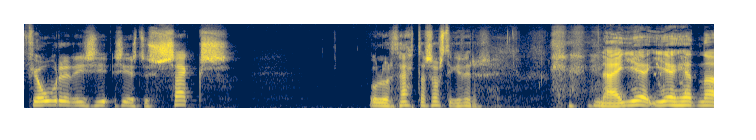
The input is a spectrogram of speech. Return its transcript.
fjórir í sí, síðustu sex. Úlfur þetta sást ekki fyrir Nei, ég, ég hérna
